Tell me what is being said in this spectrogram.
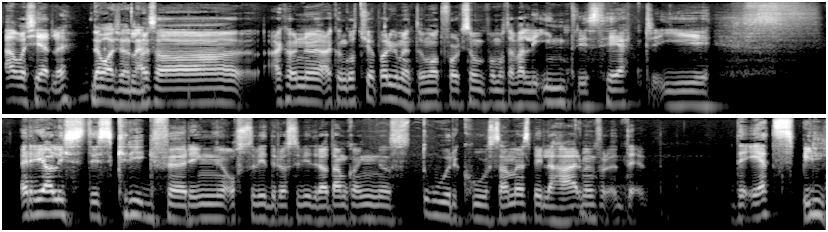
Det var kjedelig. Det var kjedelig. Altså, jeg kan, jeg kan godt kjøpe argumentet om at folk som på en måte er veldig interessert i realistisk krigføring osv., osv., at de kan storkose seg med spillet her, men for, det, det er et spill.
